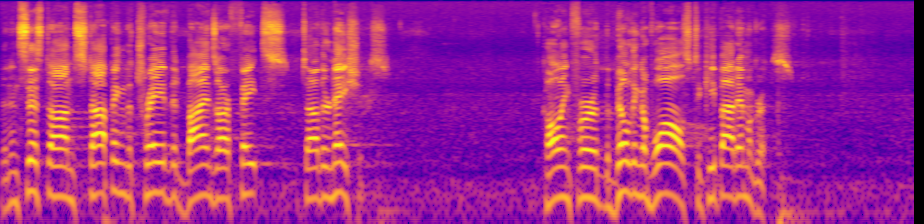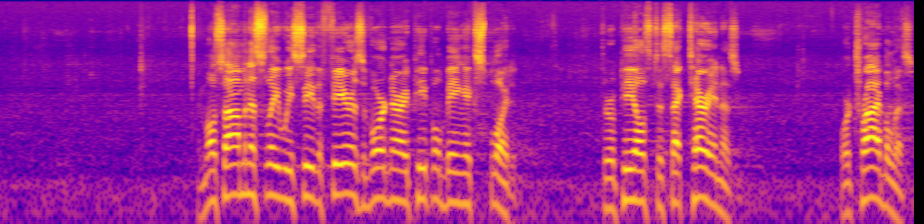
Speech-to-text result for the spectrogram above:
that insist on stopping the trade that binds our fates to other nations, calling for the building of walls to keep out immigrants. And most ominously, we see the fears of ordinary people being exploited through appeals to sectarianism, or tribalism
